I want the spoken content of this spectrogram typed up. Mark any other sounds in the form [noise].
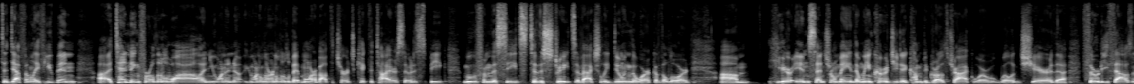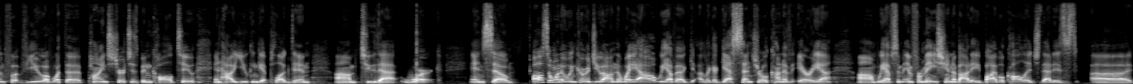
to definitely, if you've been uh, attending for a little while and you want to know, you want to learn a little bit more about the church, kick the tires, so to speak, move from the seats to the streets of actually doing the work of the Lord. Um, here in central Maine, then we encourage you to come to Growth Track where we'll share the 30,000 foot view of what the Pines Church has been called to and how you can get plugged in um, to that work. And so, also want to encourage you on the way out, we have a, like a guest central kind of area. Um, we have some information about a Bible college that is, uh,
